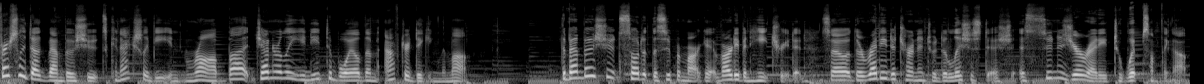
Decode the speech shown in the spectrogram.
Freshly dug bamboo shoots can actually be eaten raw, but generally you need to boil them after digging them up. The bamboo shoots sold at the supermarket have already been heat treated, so they're ready to turn into a delicious dish as soon as you're ready to whip something up.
